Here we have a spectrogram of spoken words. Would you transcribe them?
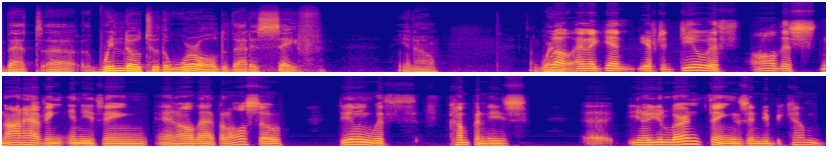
that uh, window to the world that is safe. You know. When, well, and again, you have to deal with all this not having anything and all that, but also dealing with companies. Uh, you know, you learn things and you become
